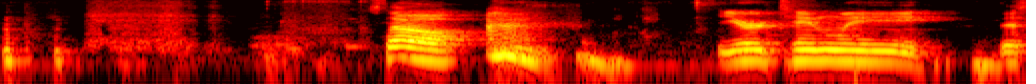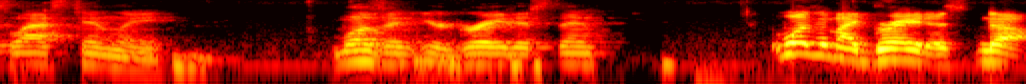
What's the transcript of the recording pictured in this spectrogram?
so your Tinley, this last Tinley, wasn't your greatest then? It wasn't my greatest, no.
